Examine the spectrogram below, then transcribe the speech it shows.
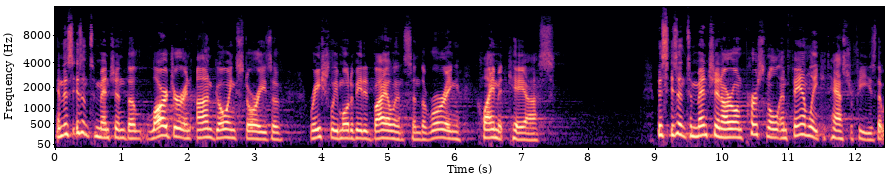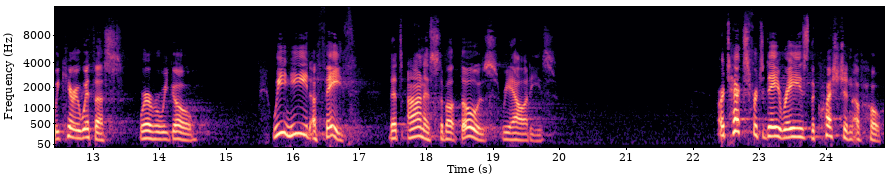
And this isn't to mention the larger and ongoing stories of racially motivated violence and the roaring climate chaos this isn't to mention our own personal and family catastrophes that we carry with us wherever we go. We need a faith that's honest about those realities. Our text for today raised the question of hope.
